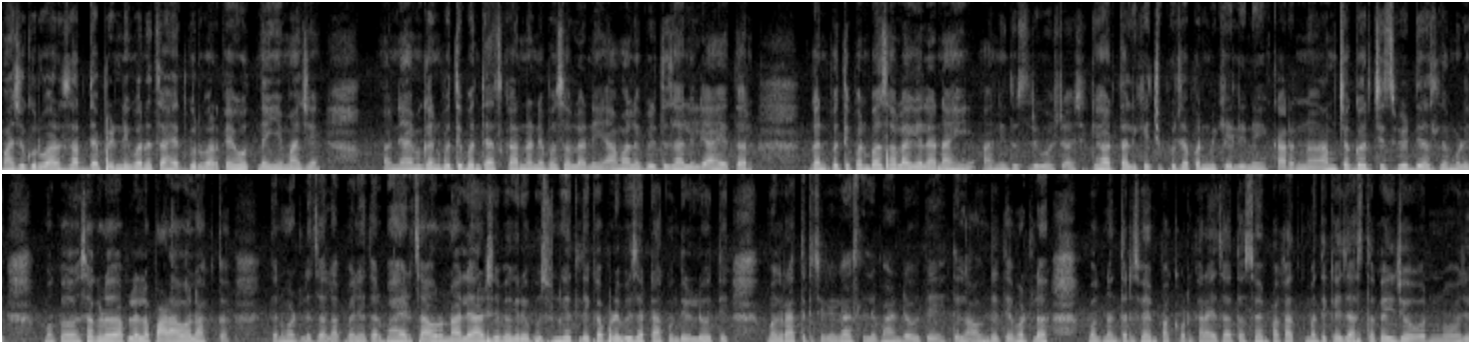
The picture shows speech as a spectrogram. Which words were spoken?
माझे गुरुवार सध्या पेंडिंगवरच आहेत. गुरुवार काही होत नाही आहे माझे. आणि आम्ही गणपती पण त्याच कारणाने बसवला नाही. आम्हाला वृद्ध झालेली आहे तर. गणपती पण बसवला गेला नाही. आणि दुसरी गोष्ट अशी की हरतालिकेची पूजा पण मी केली नाही. कारण आमच्या घरचीच विरधी असल्यामुळे मग सगळं आपल्याला पाळावं लागतं. तर म्हटलं चला पहिले तर बाहेरचं आवरून आले. आरसे वगैरे पुसून घेतले. कपडे भिजत टाकून दिलेले होते. मग रात्रीचे काही घासलेले भांडे होते. ते लावून देते. म्हटलं मग नंतर स्वयंपाक पण करायचा. तर स्वयंपाकामध्ये काही जास्त काही जेवण म्हणजे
